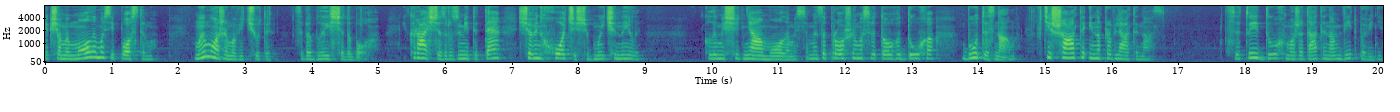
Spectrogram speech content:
якщо ми молимось і постимо, ми можемо відчути себе ближче до Бога і краще зрозуміти те, що Він хоче, щоб ми чинили. Коли ми щодня молимося, ми запрошуємо Святого Духа бути з нами, втішати і направляти нас. Святий Дух може дати нам відповіді,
